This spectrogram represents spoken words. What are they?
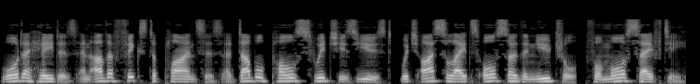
water heaters and other fixed appliances a double-pole switch is used, which isolates also the neutral, for more safety.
